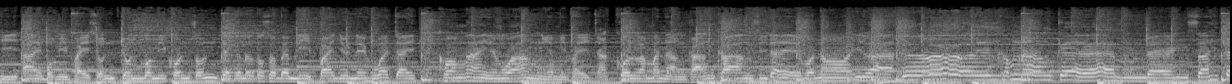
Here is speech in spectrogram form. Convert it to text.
ที่อ้ายบ่มีไผสนจนบ่มีคนสนใจก็เลยต้องสแบบนี้ไปอยู่ในหัวใจ ของอ้ายยังว่างยังมีไผจักคนละมานั่งข้างข้างสิได้บ่น้อยละเอ้ยคำนางแก้มแดงสายต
